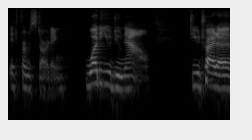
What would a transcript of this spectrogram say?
it from starting. What do you do now? Do you try to uh,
